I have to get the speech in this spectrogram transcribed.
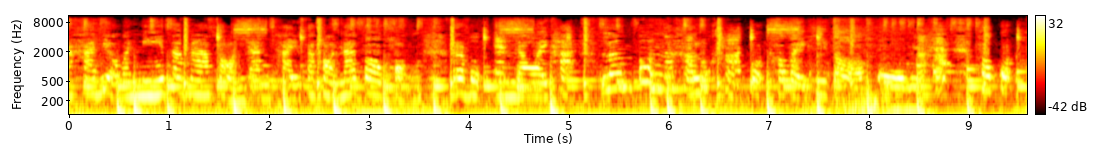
นะคะ เดี๋ยววันนี้จะมาสอนการใช้สะท้อนหน้าจอของระบบ Android ค่ะ เริ่มต้นนะคะ ลูกค้ากดเข้าไปที่จอโฮมนะคะพอกดโฮ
